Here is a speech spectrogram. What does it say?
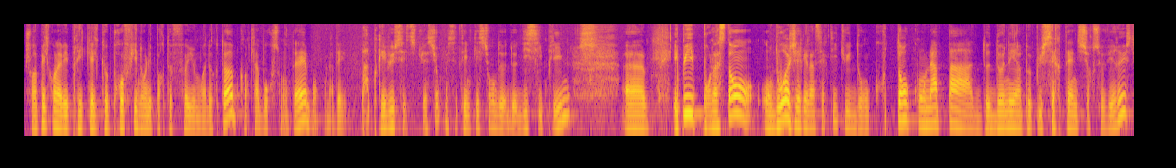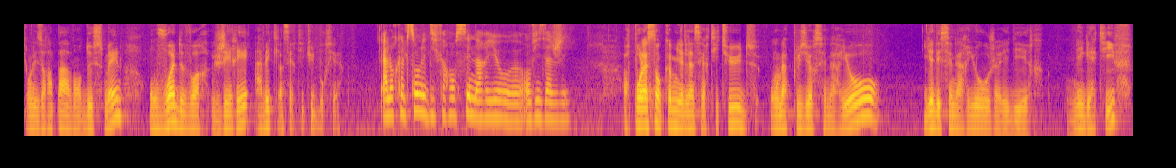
Je rappelle qu'on avait pris quelques profits dans les portefeuilles au mois d'octobre, quand la bourse montait. Bon, on n'avait pas prévu cette situation, mais c'était une question de, discipline. Euh, et puis, pour l'instant, on doit gérer l'incertitude. Donc, tant qu'on n'a pas de données un peu plus certaines sur ce virus, si on ne les aura pas avant deux semaines, on va devoir gérer avec l'incertitude boursière. Alors, quels sont les différents scénarios euh, envisagés? Alors pour l'instant, comme il y a de l'incertitude, on a plusieurs scénarios. Il y a des scénarios, j'allais dire, négatifs.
